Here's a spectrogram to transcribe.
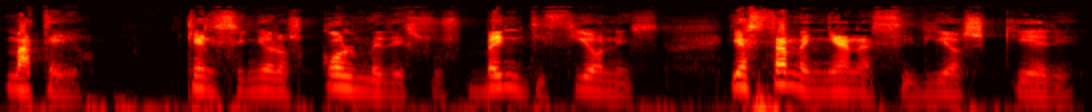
Mateo. Que el Señor os colme de sus bendiciones y hasta mañana si Dios quiere.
